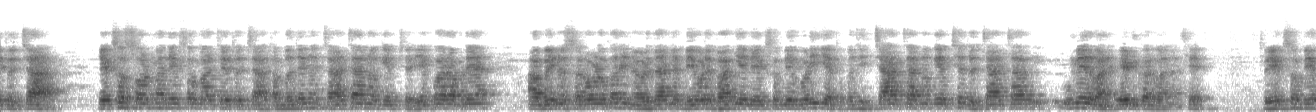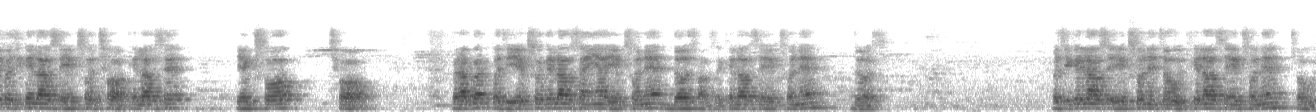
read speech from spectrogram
તો ચાર. ચાર. નો ગેપ છે. એકવાર આપણે આ બેનો સરવાળો કરીને અડધા એટલે બે વડે ભાગીએ એટલે એકસો બે પડી ગયા, તો પછી ચાર ચાર નો ગેપ છે, તો ચાર ચાર ઉમેરવાના, એડ કરવાના છે. તો એકસો બે પછી કેટલા એકસો છ. કેટલા એકસો છ. બરાબર? પછી એકસો કેટલા આવશે અહીંયા? એકસો ને દસ આવશે. કેટલા આવશે? એકસો ને દસ. પછી કેટલા આવશે? એકસો ને ચૌદ. કેટલા આવશે? એકસો ને ચૌદ.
